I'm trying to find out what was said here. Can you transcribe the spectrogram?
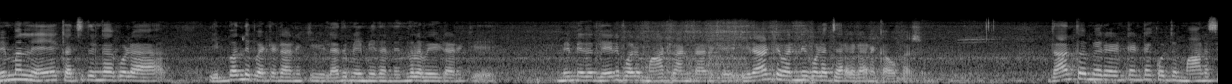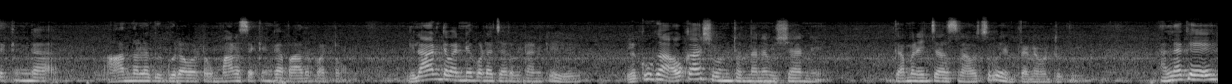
మిమ్మల్ని ఖచ్చితంగా కూడా ఇబ్బంది పెట్టడానికి లేదా మీ మీద నిందలు వేయడానికి మీ మీద లేనిపోయి మాట్లాడటానికి ఇలాంటివన్నీ కూడా జరగడానికి అవకాశం. దాంతో మీరు ఏంటంటే కొంచెం మానసికంగా ఆందోళనకు గురవటం మానసికంగా బాధపడటం ఇలాంటివన్నీ కూడా జరగడానికి ఎక్కువగా అవకాశం ఉంటుందన్న విషయాన్ని గమనించాల్సిన అవసరం ఎంతైనా ఉంటుంది. అలాగే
